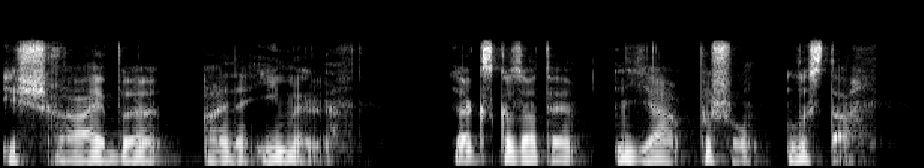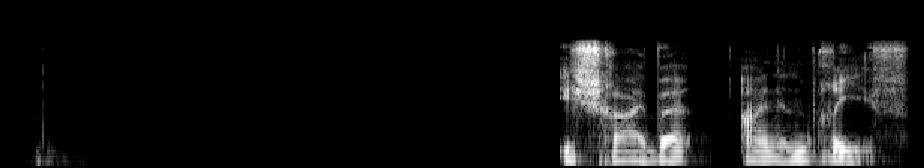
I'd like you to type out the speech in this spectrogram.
Ich schreibe eine E-Mail. Як сказати я пишу листа? Ich schreibe einen Brief.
